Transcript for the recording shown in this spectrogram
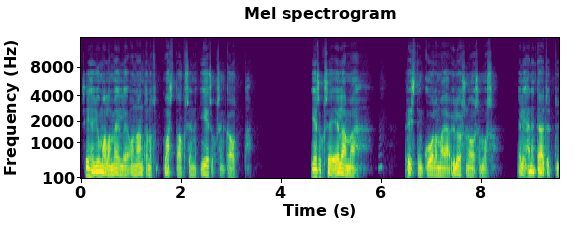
Siihen Jumala meille on antanut vastauksen Jeesuksen kautta. Jeesuksen elämä, ristin kuolema ja ylösnousemus eli hänen täytetty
